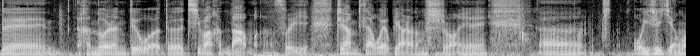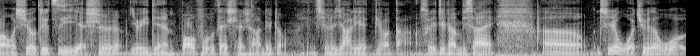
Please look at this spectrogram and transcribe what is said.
对，很多人对我的期望很大嘛，所以这场比赛我也不想让他们失望，因为，嗯、我一直赢嘛，我其实我对自己也是有一点包袱在身上，这种其实压力也比较大。所以这场比赛，呃，其实我觉得我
